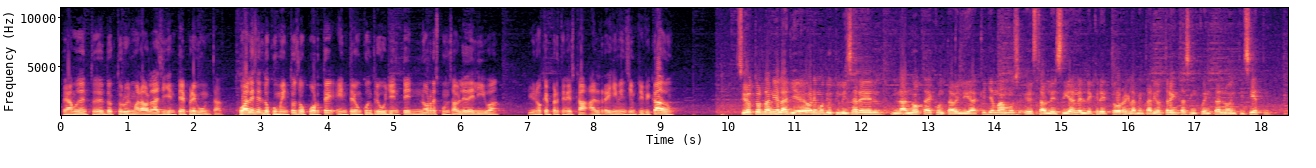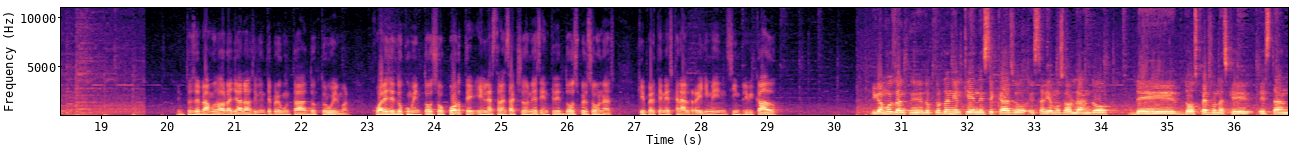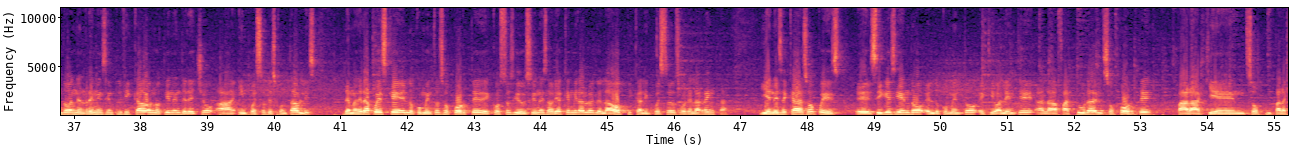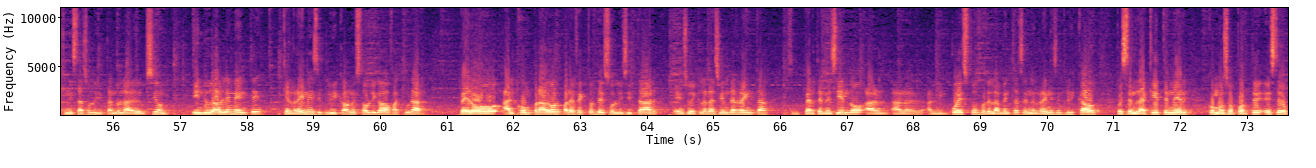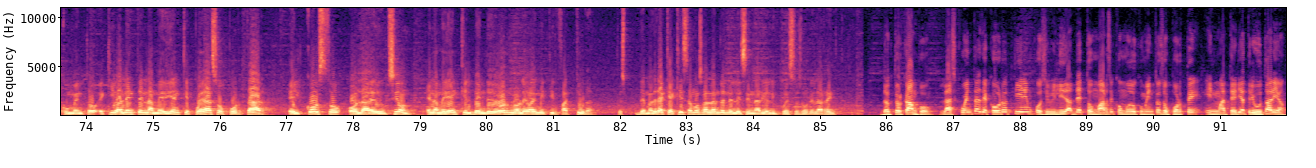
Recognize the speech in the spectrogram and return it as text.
Veamos entonces, doctor Wilmar, ahora la siguiente pregunta. ¿Cuál es el documento soporte entre un contribuyente no responsable del IVA y uno que pertenezca al régimen simplificado? Sí, doctor Daniel, ayer habremos de utilizar la nota de contabilidad que llamamos establecida en el decreto reglamentario 3050 del 97. Entonces veamos ahora ya la siguiente pregunta, doctor Wilmar. ¿Cuál es el documento soporte en las transacciones entre dos personas que pertenezcan al régimen simplificado? Digamos, eh, doctor Daniel, que en este caso estaríamos hablando de dos personas que estando en el régimen simplificado no tienen derecho a impuestos descontables. De manera pues que el documento soporte de costos y deducciones habría que mirarlo desde la óptica, el impuesto sobre la renta. Y en ese caso pues eh, sigue siendo el documento equivalente a la factura del soporte para quien, para quien está solicitando la deducción. Indudablemente que el régimen simplificado no está obligado a facturar, pero al comprador para efectos de solicitar en su declaración de renta, perteneciendo al, impuesto sobre las ventas en el régimen simplificado, pues tendrá que tener como soporte este documento equivalente en la medida en que pueda soportar el costo o la deducción, en la medida en que el vendedor no le va a emitir factura. Pues de manera que aquí estamos hablando en el escenario del impuesto sobre la renta. Doctor Campo, ¿las cuentas de cobro tienen posibilidad de tomarse como documento soporte en materia tributaria?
